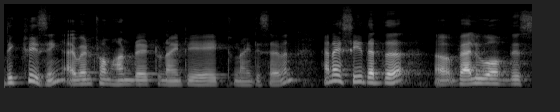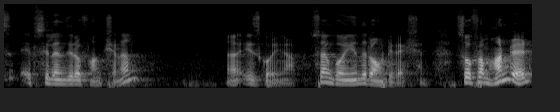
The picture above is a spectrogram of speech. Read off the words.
decreasing I went from 100 to 98 to 97 and I see that the uh, value of this epsilon 0 functional uh, is going up. So, I am going in the wrong direction. So, from 100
